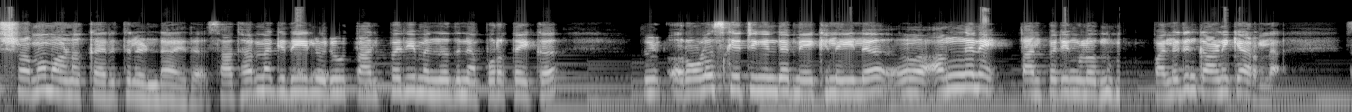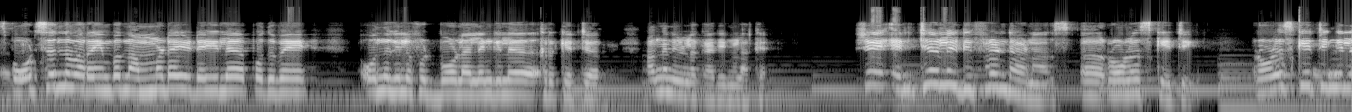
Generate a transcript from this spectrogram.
ശ്രമമാണ് അക്കാര്യത്തിൽ ഉണ്ടായത് സാധാരണഗതിയിൽ ഒരു താല്പര്യം എന്നതിനപ്പുറത്തേക്ക് റോളർ സ്കേറ്റിംഗിന്റെ മേഖലയിൽ അങ്ങനെ താല്പര്യങ്ങളൊന്നും പലരും കാണിക്കാറില്ല. സ്പോർട്സ് എന്ന് പറയുമ്പോൾ നമ്മുടെ ഇടയിൽ പൊതുവെ ഒന്നുകിൽ ഫുട്ബോൾ അല്ലെങ്കിൽ ക്രിക്കറ്റ് അങ്ങനെയുള്ള കാര്യങ്ങളൊക്കെ. പക്ഷെ എന്റയർലി ഡിഫറെന്റ് ആണ് റോളർ സ്കേറ്റിംഗ് റോളർ സ്കേറ്റിംഗിൽ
